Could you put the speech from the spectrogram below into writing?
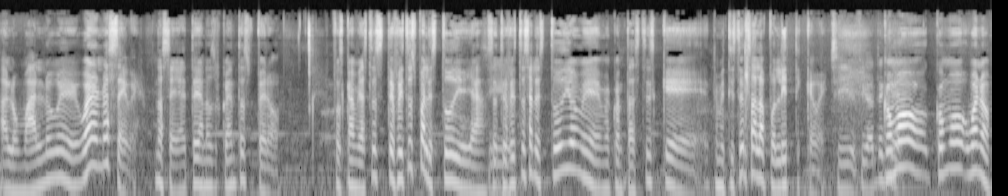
a lo malo, güey. Bueno, no sé, güey, no sé, ya te ya nos cuentas, pero pues cambiaste, te fuiste para el estudio ya. O sea, te fuiste al estudio, me, me contaste que te metiste a la política, güey. Sí, fíjate ¿Cómo, cómo, bueno,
